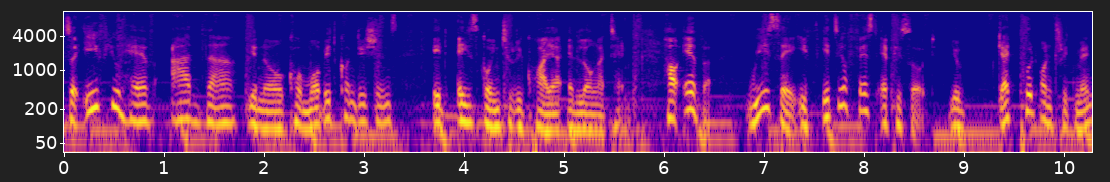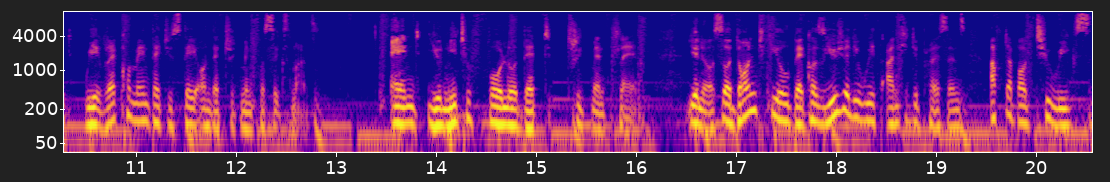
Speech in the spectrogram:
So if you have other, you know, comorbid conditions, it is going to require a longer term. However, we say if it's your first episode, you get put on treatment, we recommend that you stay on the treatment for six months and you need to follow that treatment plan. You know, so don't feel bad because usually with antidepressants, after about two weeks,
